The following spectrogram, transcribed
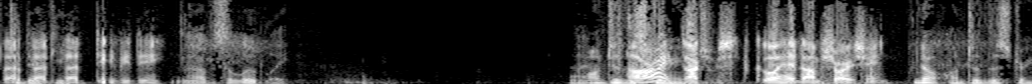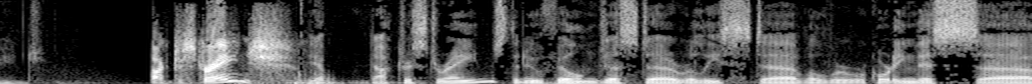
That that, that DVD. Absolutely. Onto the All right, strange. Doctor. Go ahead. I'm sorry, Shane. No, onto the strange. Doctor Strange. Yep, Doctor Strange, the new film just uh, released. Uh, well, we're recording this uh,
